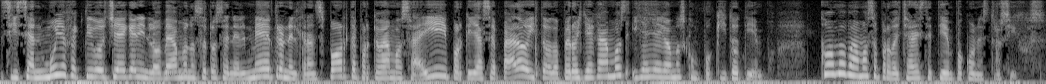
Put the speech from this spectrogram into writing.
si sean muy efectivos, lleguen y los veamos nosotros en el metro, en el transporte, porque vamos ahí, porque ya se paró y todo, pero llegamos y ya llegamos con poquito tiempo. ¿Cómo vamos a aprovechar este tiempo con nuestros hijos?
